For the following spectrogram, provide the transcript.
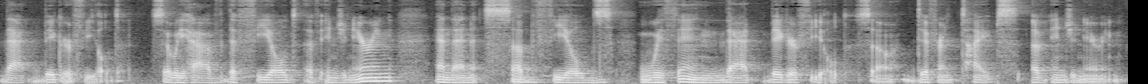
that bigger field. So we have the field of engineering and then subfields within that bigger field. So different types of engineering.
